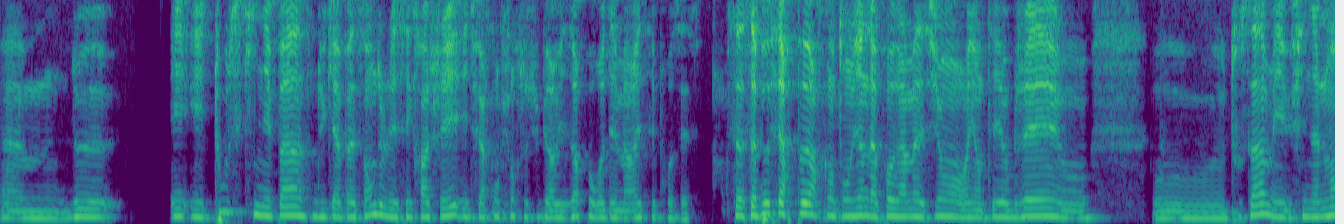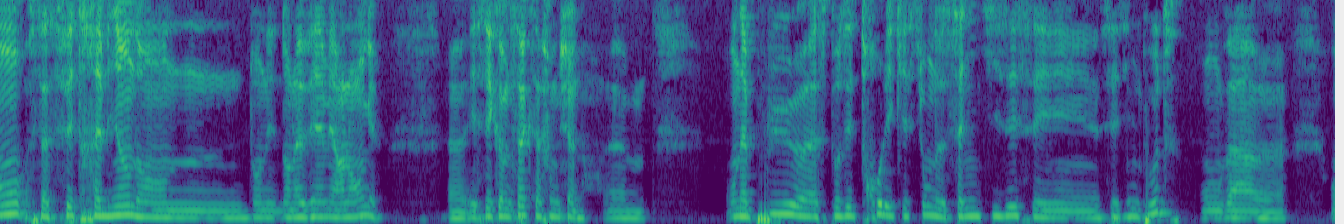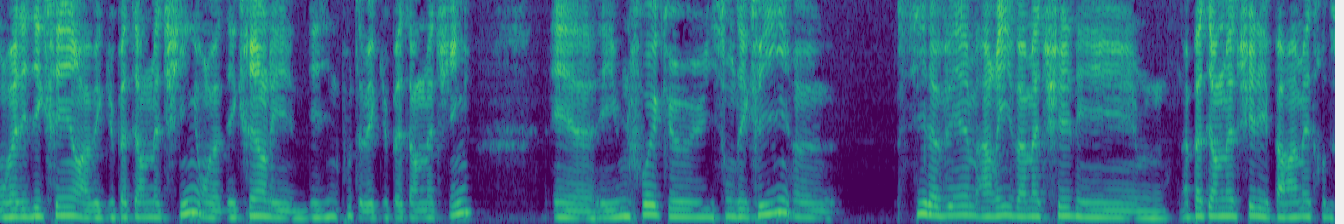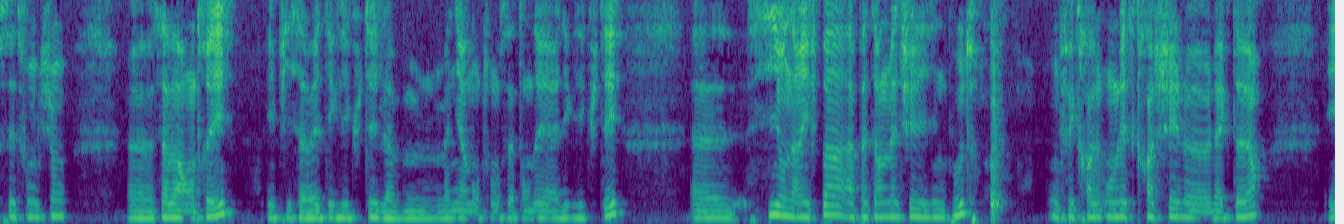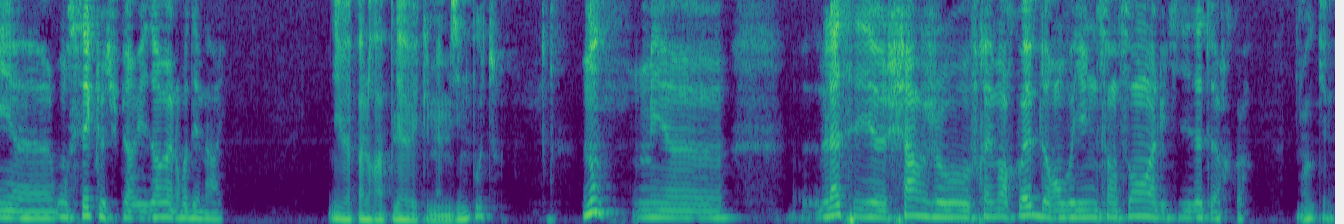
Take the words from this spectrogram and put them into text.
de et, et, tout ce qui n'est pas du cas passant, de le laisser cracher et de faire confiance au superviseur pour redémarrer ses process. Ça, ça peut faire peur quand on vient de la programmation orientée objet ou, ou tout ça, mais finalement, ça se fait très bien dans, dans, les, dans la VMR langue, euh, et c'est comme ça que ça fonctionne. Euh, on n'a plus à se poser trop les questions de sanitiser ces, ces inputs. On va euh, on va les décrire avec du pattern matching, on va décrire les, les inputs avec du pattern matching. Et, euh, et une fois qu'ils sont décrits, euh, si la VM arrive à matcher les, à pattern matcher les paramètres de cette fonction, euh, ça va rentrer et puis ça va être exécuté de la manière dont on s'attendait à l'exécuter. Euh, si on n'arrive pas à pattern matcher les inputs, on fait on laisse cracher l'acteur et euh, on sait que le superviseur va le redémarrer. Il va pas le rappeler avec les mêmes inputs? Non, mais euh, Là, c'est euh, charge au framework web de renvoyer une 500 à l'utilisateur, quoi. Ok.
